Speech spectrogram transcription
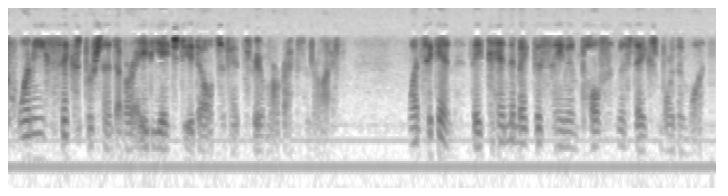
26% of our ADHD adults have had three or more wrecks in their life once again, they tend to make the same impulsive mistakes more than once.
